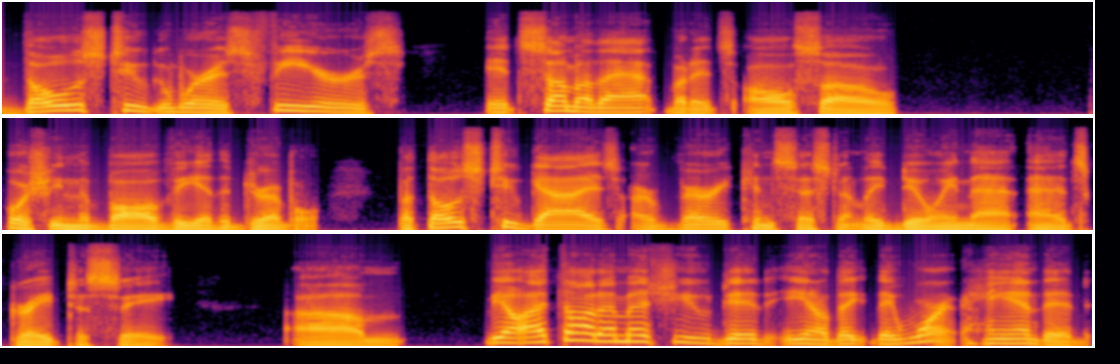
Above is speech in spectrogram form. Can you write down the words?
those two, whereas Fears, it's some of that, but it's also pushing the ball via the dribble. But those two guys are very consistently doing that, and it's great to see. Um, you know, I thought MSU did, you know, they, they weren't handed,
